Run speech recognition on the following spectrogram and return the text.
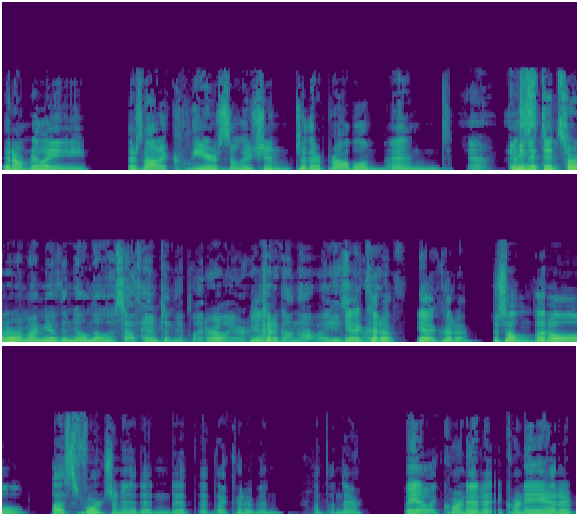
they don't really. There's not a clear solution to their problem, and Yeah, I mean, it did sort of remind me of the nil nil to Southampton they played earlier. Yeah. It could have gone that way. Easily, yeah, it right? could have. Yeah, it could have. Just a little less fortunate, and it, that, that could have been something there. But yeah, like Cornet, Cornet had a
